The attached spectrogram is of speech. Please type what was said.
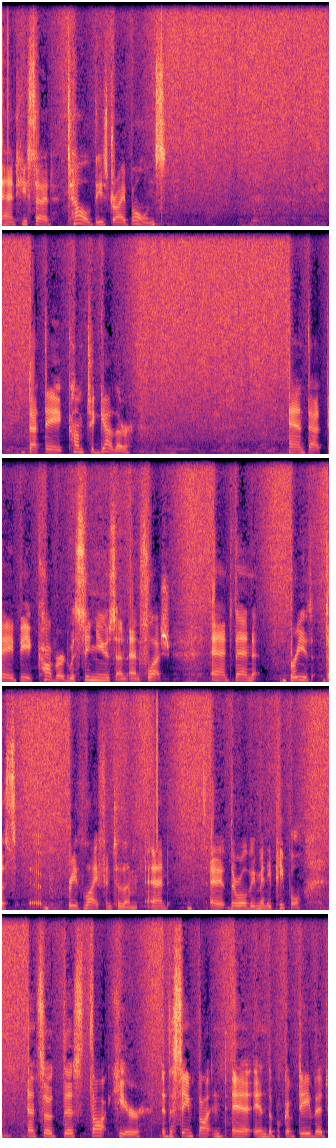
And he said, Tell these dry bones that they come together and that they be covered with sinews and, and flesh, and then breathe this uh, breathe life into them, and uh, there will be many people. And so this thought here, the same thought in uh, in the book of David,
